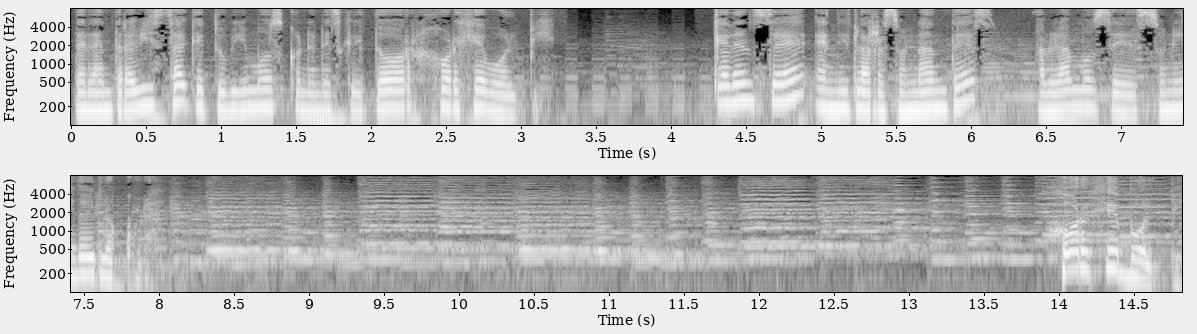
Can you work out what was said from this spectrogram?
de la entrevista que tuvimos con el escritor Jorge Volpi. Quédense en Islas Resonantes, hablamos de sonido y locura. Jorge Volpi.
